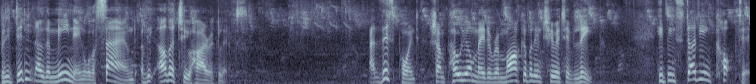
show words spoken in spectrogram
but he didn't know the meaning or the sound of the other two hieroglyphs. At this point, Champollion made a remarkable intuitive leap. He'd been studying Coptic,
